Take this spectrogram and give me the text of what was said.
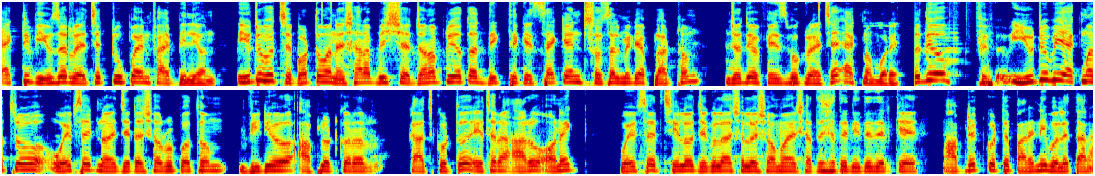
অ্যাক্টিভ ইউজার রয়েছে two point five billion YouTube হচ্ছে বর্তমানে সারা বিশ্বের জনপ্রিয়তার দিক থেকে সেকেন্ড সোশ্যাল মিডিয়া প্ল্যাটফর্ম যদিও ফেসবুক রয়েছে এক নম্বরে। যদিও ইউটিউবই একমাত্র ওয়েবসাইট নয়, যেটা সর্বপ্রথম ভিডিও আপলোড করার কাজ করত। এছাড়া আরও অনেক ওয়েবসাইট ছিল যেগুলো আসলে সময়ের সাথে সাথে নিজেদেরকে আপডেট করতে পারেনি বলে তারা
